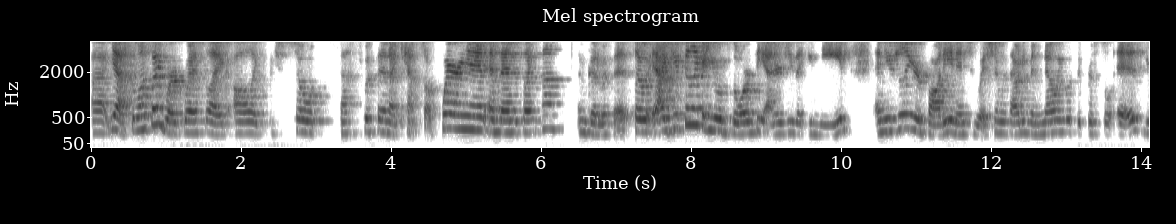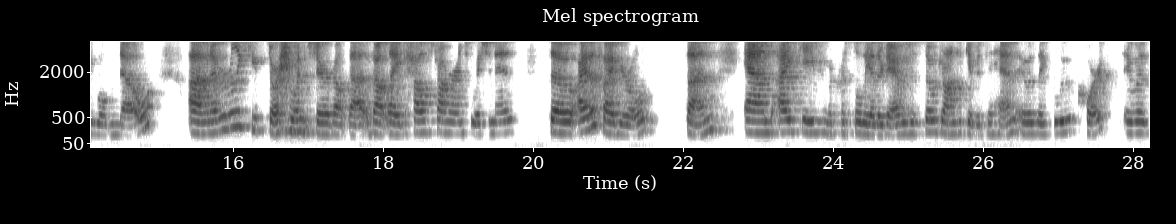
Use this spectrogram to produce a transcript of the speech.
Uh, yes, the ones I work with, like I'll like be so obsessed with it, I can't stop wearing it, and then it's like, I'm good with it. So I do feel like you absorb the energy that you need, and usually your body and intuition, without even knowing what the crystal is, you will know. Um, and I have a really cute story I want to share about that, about like how strong our intuition is. So I have a five-year-old son, and I gave him a crystal the other day. I was just so drawn to give it to him. It was a blue quartz. It was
